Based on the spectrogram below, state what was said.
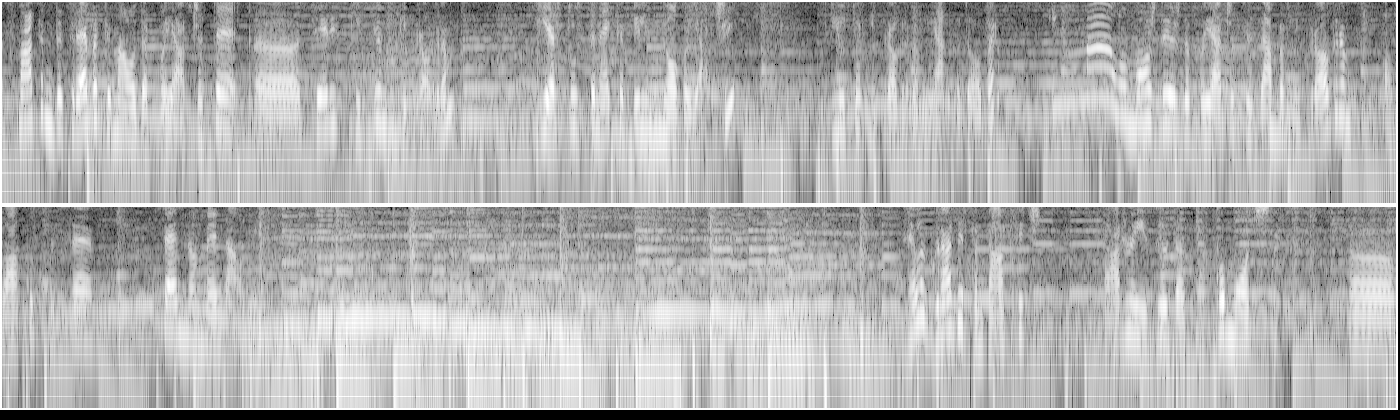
Smatram da trebate malo da pojačate serijski filmski program, jer tu ste nekad bili mnogo jači. Jutarnji program vam je jako dobar i malo možda još da pojačate zabavni program, ovako ste sve fenomenalni. Cela zgrada je fantastična stvarno izgleda tako moćno. Uh,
